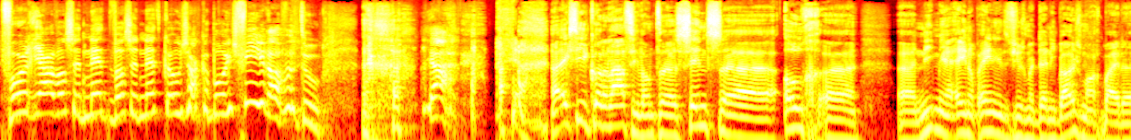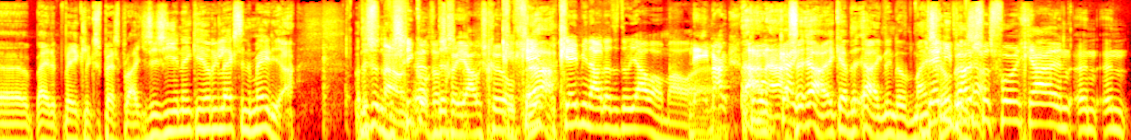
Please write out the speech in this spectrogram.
vorig jaar was het net, was het net Kozakkenboys 4 af en toe. ja, Ja, ik zie een correlatie, want eh, sinds eh, Oog eh, niet meer één op één interviews met Danny Buis mag bij de, bij de wekelijkse perspraatjes, is hij in één keer heel relaxed in de media. Wat is het nou? misschien- dat was dus- gewoon jouw schuld. Claim, Ja. claim je nou dat het door jou allemaal... Nee, maar kom op, nou, kijk. ja, ik heb de- ja, ik denk dat het mijn Danny schuld Buis is. was vorig jaar een, een, een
